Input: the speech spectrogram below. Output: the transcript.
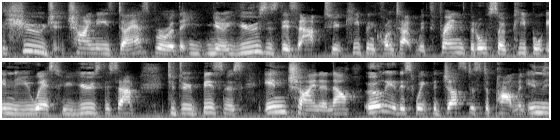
a huge Chinese diaspora that you know uses this app to keep in contact with friends, but also people in the US who use this app to do business in China. Now, earlier this week, the Justice Department in the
